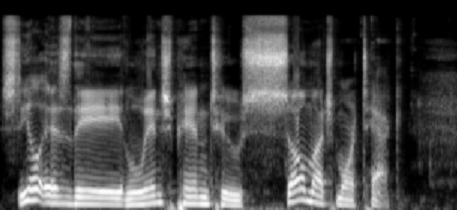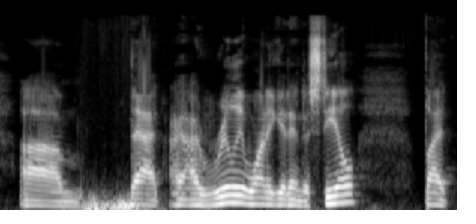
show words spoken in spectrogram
steel is the linchpin to so much more tech. Um, that I, I really want to get into steel, but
